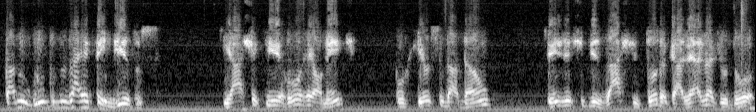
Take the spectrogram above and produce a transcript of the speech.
está no grupo dos arrependidos, que acha que errou realmente, porque o cidadão fez esse desastre todo, que aliás ajudou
